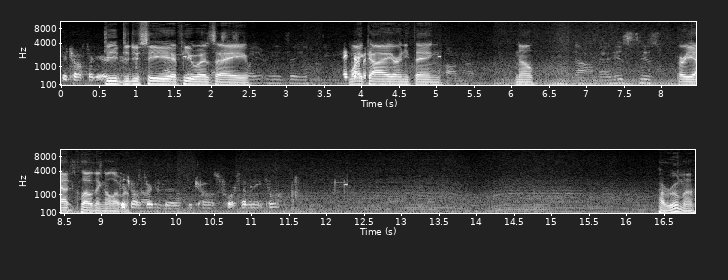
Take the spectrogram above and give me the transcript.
Good Do you, did you see if he was a License plate or anything. white guy or anything? Oh No. no, nah, man, his his. Or he had clothing all Good over? Charles Tucker to Good Charles 478 Karuma.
